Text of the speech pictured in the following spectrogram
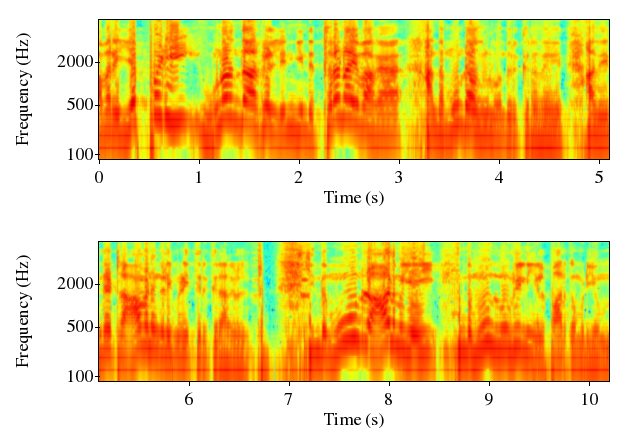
அவரை எப்படி உணர்ந்தார்கள் என்கின்ற திறனாய்வாக அந்த மூன்றாவது நூல் வந்திருக்கிறது. அது எண்ணற்ற ஆவணங்களை இணைத்திருக்கிறார்கள். இந்த மூன்று ஆளுமையை இந்த மூன்று நூல்களில் நீங்கள் பார்க்க முடியும்.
